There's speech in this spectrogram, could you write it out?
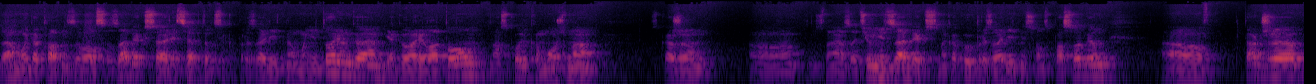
Да? Мой доклад назывался Zabbix, рецепты высокопроизводительного мониторинга. Я говорил о том, насколько можно, скажем, э, не знаю, затюнить Zabbix, на какую производительность он способен. Э, Также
